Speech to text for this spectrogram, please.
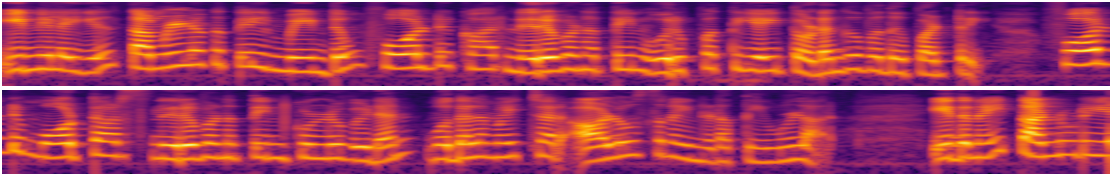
இந்நிலையில் தமிழகத்தில் மீண்டும் ஃபோர்டு கார் நிறுவனத்தின் உற்பத்தியை தொடங்குவது பற்றி ஃபோர்டு மோட்டார்ஸ் நிறுவனத்தின் குழுவுடன் முதலமைச்சர் ஆலோசனை நடத்தியுள்ளார். இதனை தன்னுடைய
